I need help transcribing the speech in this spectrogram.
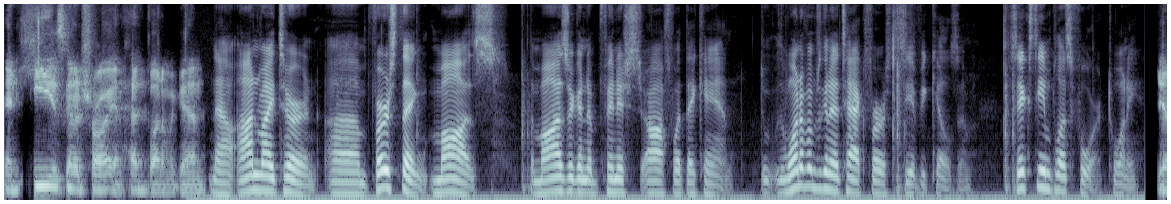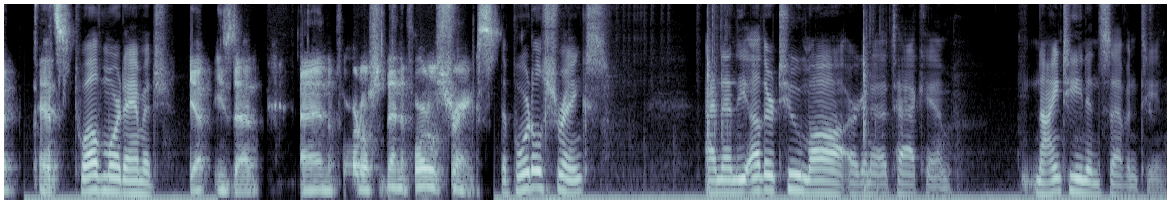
and he is gonna try and headbutt him again. now, on my turn. Um, first thing, Maws. The Maws are gonna finish off what they can. One of them's gonna attack first to see if he kills him. 16 plus 4, 20. Yep, it's 12 more damage. yep, he's dead. And the portal then the portal shrinks. The portal shrinks, and then the other two Maw are gonna attack him. 19 and 17.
